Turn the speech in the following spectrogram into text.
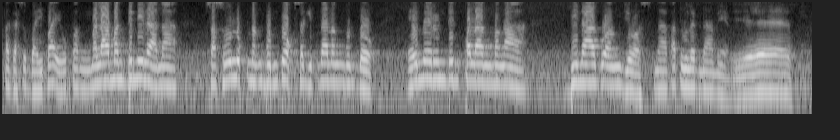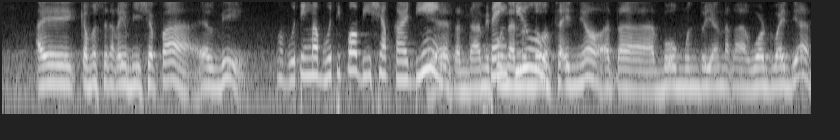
taga-subaybay upang malaman din nila na sa sulok ng bundok, sa gitna ng bundok, eh meron din palang mga binago ang Diyos na katulad namin. Yes. Ay, kamusta na kayo, Bishop pa, LV? Mabuting mabuti po, Bishop Carding. Yes, ang dami Thank po you. nanonood sa inyo at uh, buong mundo yan, naka-worldwide yan.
